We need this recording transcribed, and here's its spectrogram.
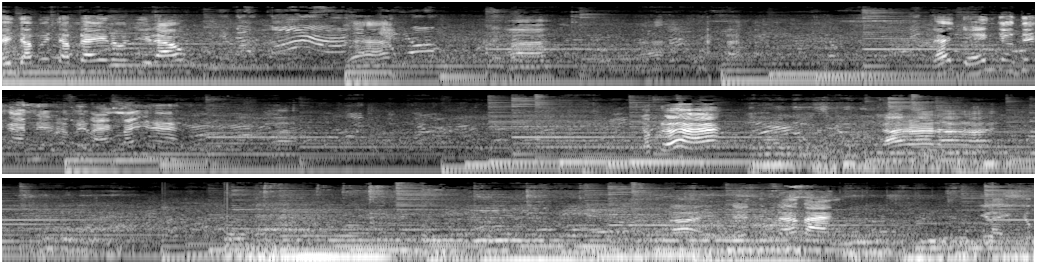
Rồi chụp cái chụp đây luôn gì đâu. Dạ. À. À. để chuyển cho tiếng anh đi rồi mấy bạn lấy ha. À. chụp nữa hả? Rồi rồi rồi rồi. Rồi chuyện cũng đã tàn. Như vậy chúc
